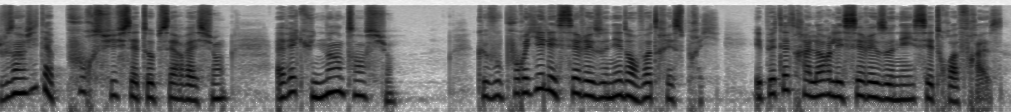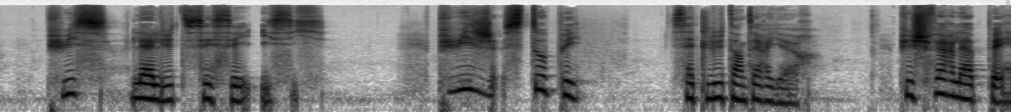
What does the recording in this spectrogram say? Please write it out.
je vous invite à poursuivre cette observation avec une intention que vous pourriez laisser résonner dans votre esprit. Et peut-être alors laisser résonner ces trois phrases. Puisse la lutte cesser ici Puis-je stopper cette lutte intérieure? Puis-je faire la paix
